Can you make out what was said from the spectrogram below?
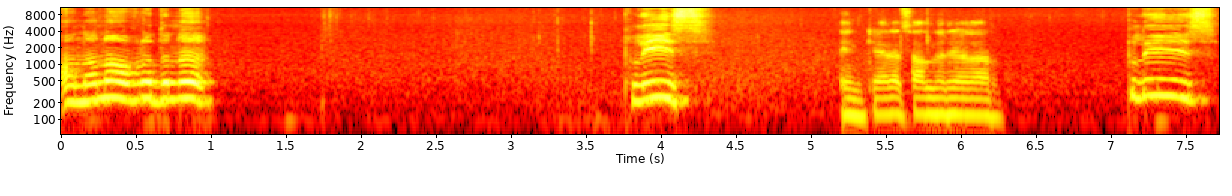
Ananı avradını. Please. Tenkere saldırıyorlar. Please.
